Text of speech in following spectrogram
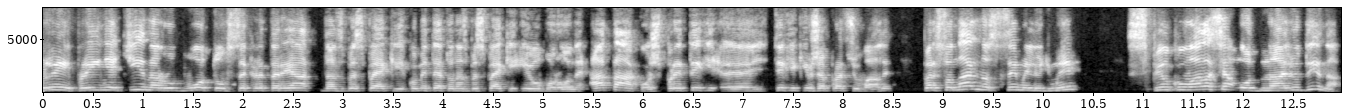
при прийнятті на роботу в секретаріат нацбезпеки, комітету нацбезпеки і оборони, а також при тих, е, тих, які вже працювали, персонально з цими людьми спілкувалася одна людина.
